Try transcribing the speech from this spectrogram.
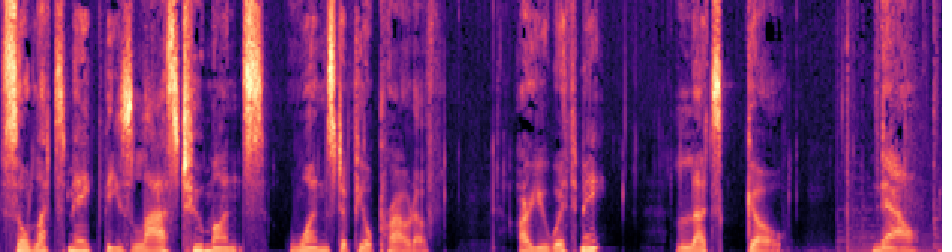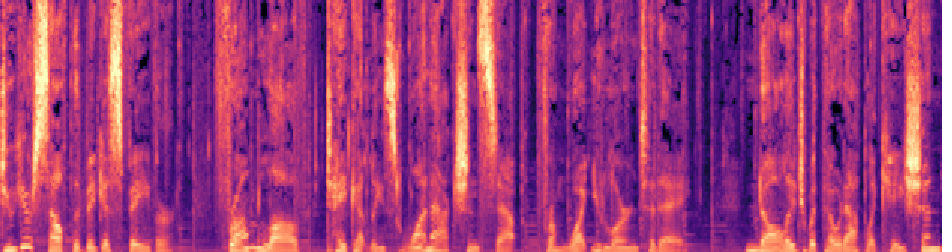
So let's make these last two months ones to feel proud of. Are you with me? Let's go. Now, do yourself the biggest favor. From love, take at least one action step from what you learned today. Knowledge without application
